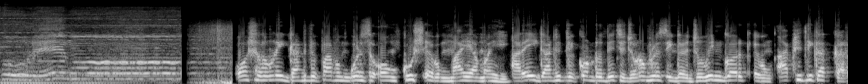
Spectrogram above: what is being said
পড়ে অসাধারণ এই গানটিতে পারফর্ম করেছে অঙ্কুশ এবং মাইয়া মাহি। আর এই গানটিতে কণ্ঠ দিয়েছে জনপ্রিয় সিঙ্গার জবিন গর্গ এবং আকৃতি কাক্কার।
